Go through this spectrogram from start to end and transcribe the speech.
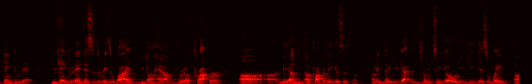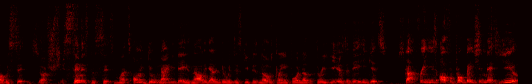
can't do that. You can't do that. And this is the reason why we don't have real proper uh, uh, a, a, proper legal system. I mean, you got the 22 year old. He he gets away uh, with six, uh, sentenced to six months. Only do 90 days. Now all he got to do is just keep his nose clean for another three years, and then he gets scot free. He's off of probation next year.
